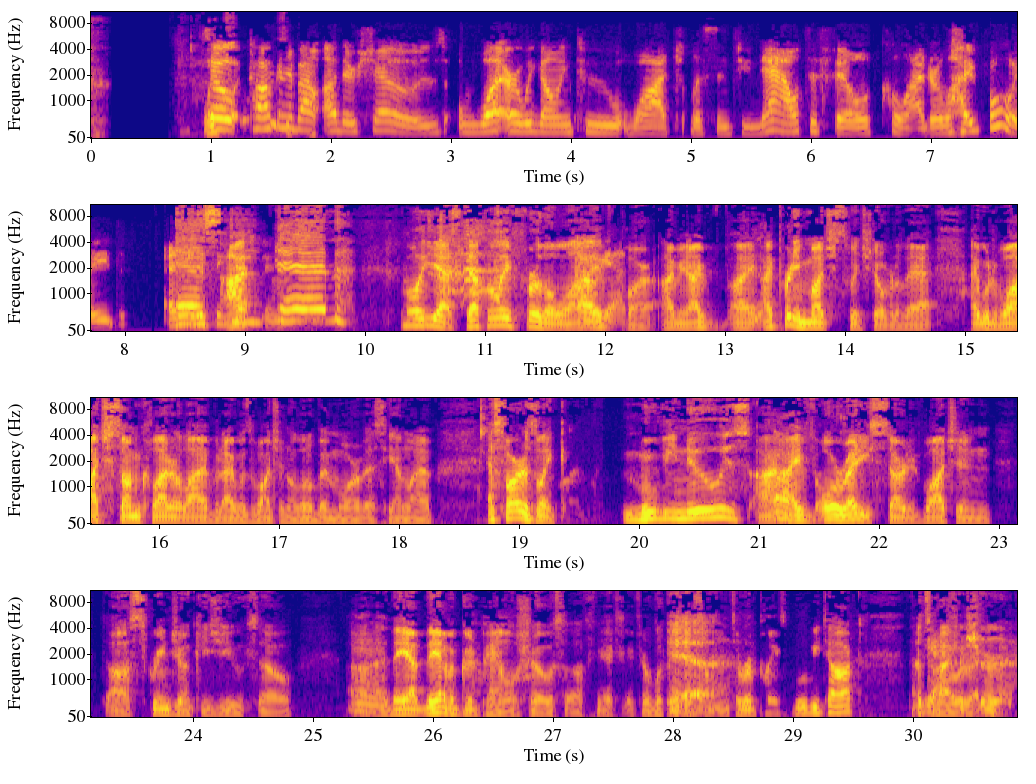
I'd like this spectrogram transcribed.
so, talking about other shows, what are we going to watch, listen to now to fill Collider Live Void? Any S suggestions? N. Well, yes, definitely for the oh, live yes. part. I mean, I, I I pretty much switched over to that. I would watch some Collider Live, but I was watching a little bit more of SEN Live. As far as like movie news, I, Oh. I've already started watching uh, Screen Junkies U. So uh, Mm. they have they have a good panel show. So if if, if you're looking Yeah. for something to replace movie talk, that's Yeah, what I for would sure. recommend.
